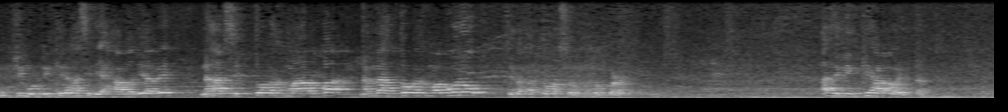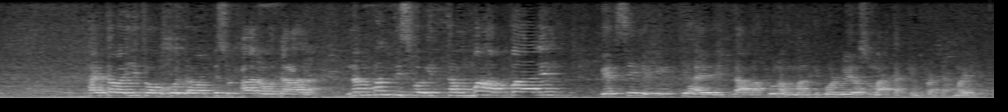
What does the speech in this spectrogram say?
ممكن مدين كده هسي يا حامد يا بي نهار ستوكك ما أبا نما توكك ما بولو سيبا حتوكك سوف تبقى أهل من هوا هاي تويت وبكوت رب سبحانه وتعالى. نما انتس وقت تمها بال قرسي لك انت هاي التامة كنا من تقول ويرا سمع تكن فردك ما يبيت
